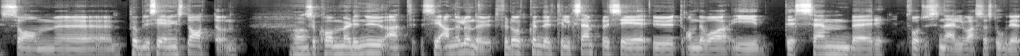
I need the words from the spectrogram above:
som eh, publiceringsdatum ja. så kommer det nu att se annorlunda ut. För då kunde det till exempel se ut om det var i december 2011 så stod det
